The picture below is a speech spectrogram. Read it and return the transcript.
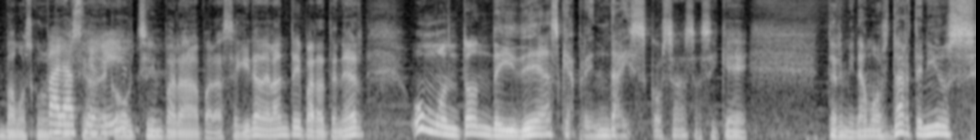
Vamos con Para Universidad de. Coaching para, para seguir adelante y para tener un montón de ideas que aprendáis cosas. Así que terminamos Darte News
